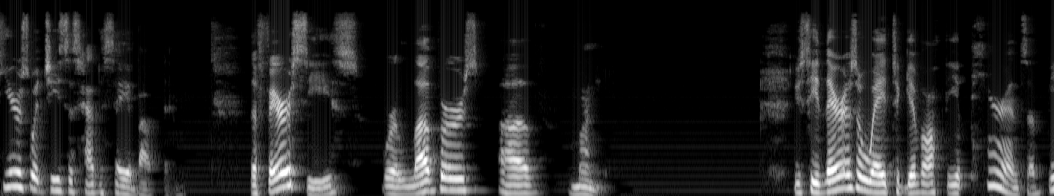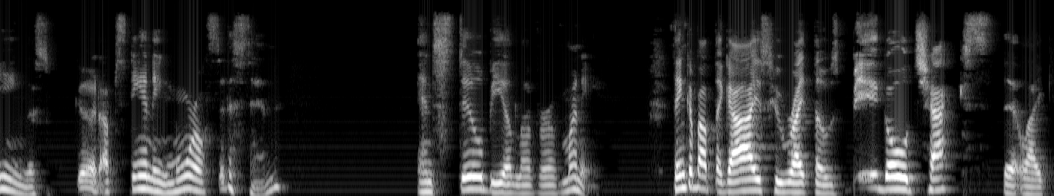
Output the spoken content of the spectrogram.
here's what Jesus had to say about them. The Pharisees were lovers of money. You see, there is a way to give off the appearance of being this good, upstanding, moral citizen and still be a lover of money. Think about the guys who write those big old checks that, like,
